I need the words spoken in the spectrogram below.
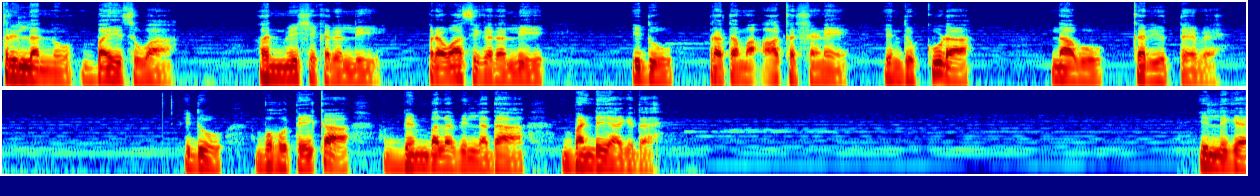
ಥ್ರಿಲ್ಲನ್ನು ಬಯಸುವ ಅನ್ವೇಷಕರಲ್ಲಿ, ಪ್ರವಾಸಿಗರಲ್ಲಿ ಇದು ಪ್ರಥಮ ಆಕರ್ಷಣೆ ಎಂದು ಕೂಡ ನಾವು ಕರೆಯುತ್ತೇವೆ. ಇದು ಬಹುತೇಕ ಬೆಂಬಲವಿಲ್ಲದ ಬಂಡೆಯಾಗಿದೆ. ಇಲ್ಲಿಗೆ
